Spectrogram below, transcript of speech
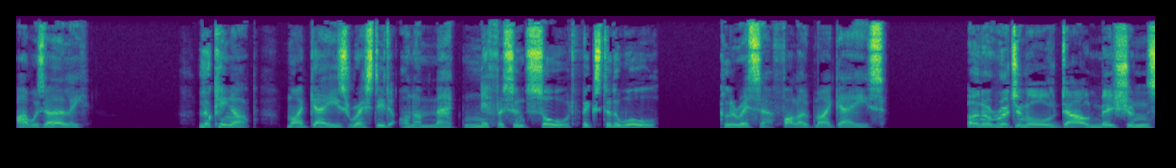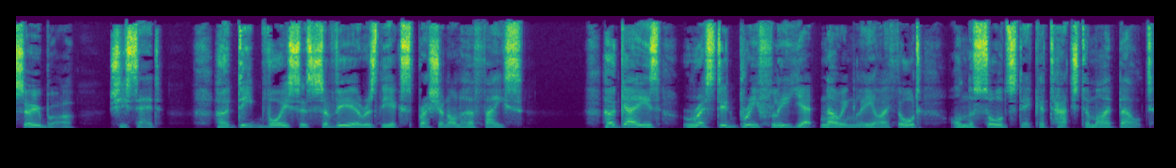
I was early. Looking up, my gaze rested on a magnificent sword fixed to the wall. Clarissa followed my gaze. An original Dalmatian sabre, she said, her deep voice as severe as the expression on her face. Her gaze rested briefly yet knowingly, I thought, on the sword stick attached to my belt.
